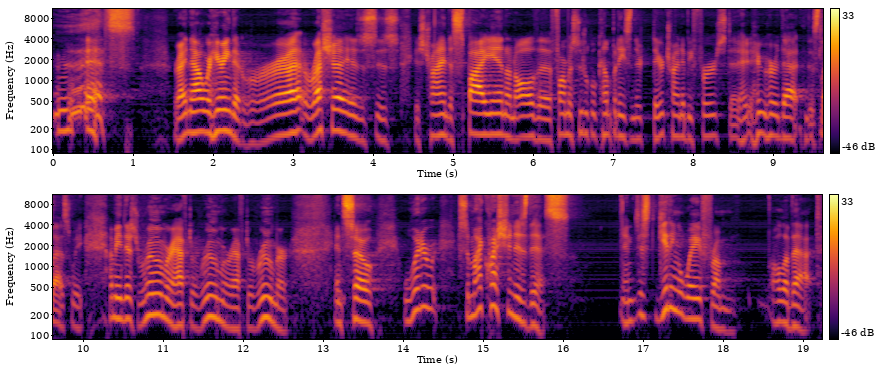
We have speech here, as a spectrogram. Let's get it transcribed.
this. Right now, we're hearing that Russia is, is, is trying to spy in on all the pharmaceutical companies and they're, they're trying to be first. Uh, who heard that this last week? I mean, there's rumor after rumor after rumor. And so, what are, so my question is this, and just getting away from all of that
